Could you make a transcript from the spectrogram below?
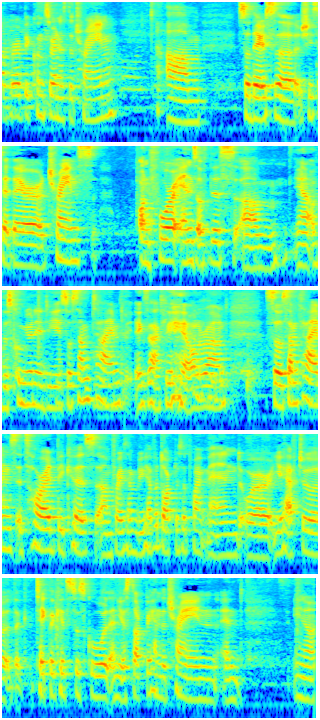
To Her big concern is the train. Um, so there's, a, she said there are trains on four ends of this um, yeah of this community. So sometimes exactly all around. So sometimes it's hard because, um, for example, you have a doctor's appointment or you have to the, take the kids to school and you're stuck behind the train and you know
